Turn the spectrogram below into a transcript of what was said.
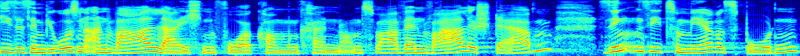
diese Symbiosen an Walleichen vorkommen können. Und zwar, wenn Wale sterben, sinken sie zum Meeresboden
